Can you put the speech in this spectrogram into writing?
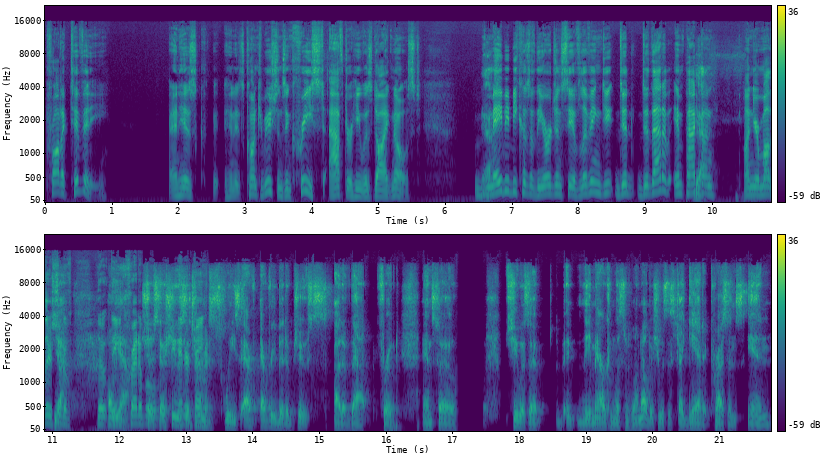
productivity and his and his contributions increased after he was diagnosed. Yeah. Maybe because of the urgency of living. Did did, did that impact yeah. on on your mother? Sort of the, oh, the incredible. So, so she was energy? determined to squeeze every, every bit of juice out of that fruit, and so she was a the American listeners won't know, but she was this gigantic presence in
